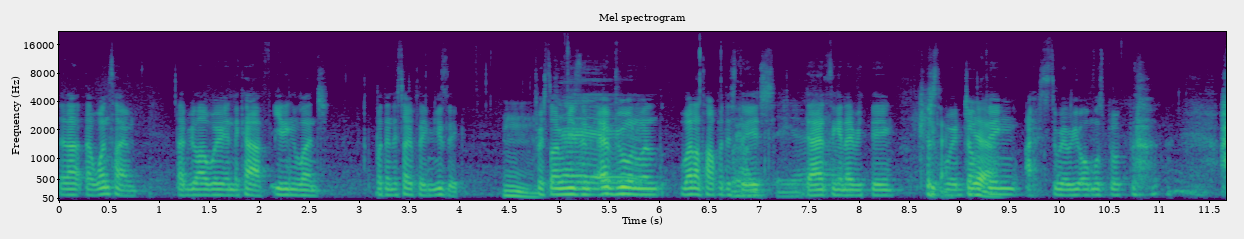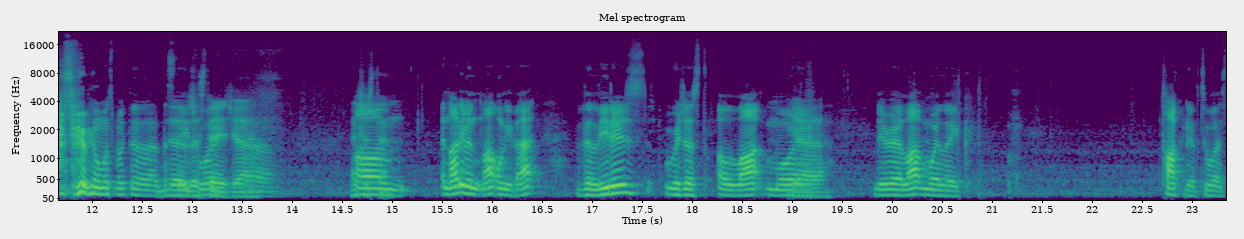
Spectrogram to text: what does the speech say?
that, that one time that we all were in the caf eating lunch, but then they started playing music. For some Yeah, reason, yeah, yeah, everyone yeah. went, went on top of the stage, dancing and everything. People were Interesting. Yeah. jumping. I swear we almost broke the. I swear we almost broke the, the, The, stage. the floor. stage, yeah. Interesting. Um, and not even not only that, the leaders were just a lot more. Yeah. They were a lot more like talkative to us,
